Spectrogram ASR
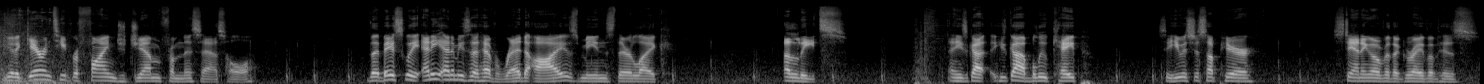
You get a guaranteed refined gem from this asshole. That basically, any enemies that have red eyes means they're, like, elites. And he's got he's got a blue cape. See, he was just up here standing over the grave of his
